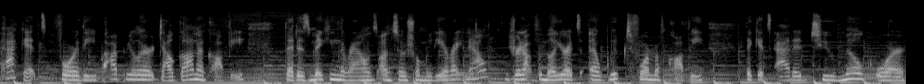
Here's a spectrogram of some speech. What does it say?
packets for the popular Dalgona coffee that is making the rounds on social media right now. If you're not familiar, it's a whipped form of coffee that gets added to milk, or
